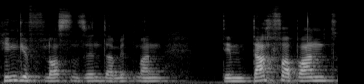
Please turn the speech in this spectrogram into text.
hingeflossen sind, damit man dem Dachverband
